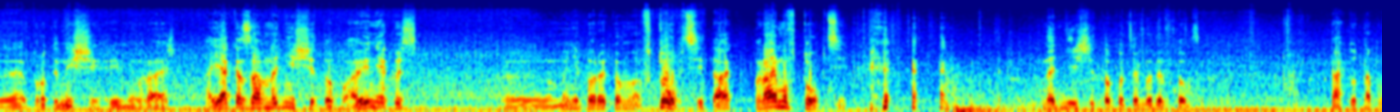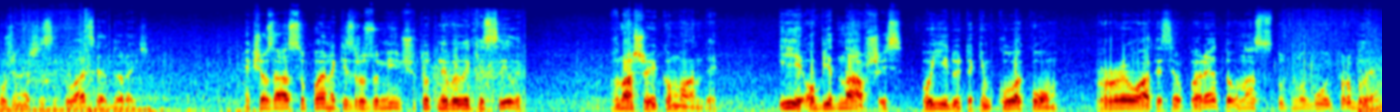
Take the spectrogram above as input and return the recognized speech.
е, проти нижчих рівнів граєш. А я казав на дні ще топу, а він якось е, мені порекомендував. В топці, так? Граємо в топці. на дні ще топу це буде в топці. Так, тут напруженіша ситуація, до речі. Якщо зараз суперники зрозуміють, що тут невеликі сили в нашої команди, і об'єднавшись, поїдуть таким кулаком прориватися вперед, то у нас тут ну, будуть проблеми.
